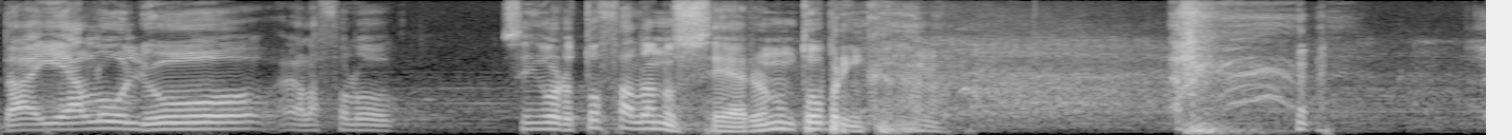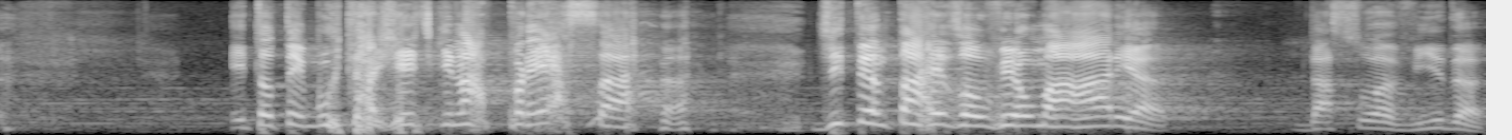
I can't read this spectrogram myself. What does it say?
Daí ela olhou, ela falou: Senhor, eu estou falando sério, eu não estou brincando. então tem muita gente que na pressa de tentar resolver uma área da sua vida,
